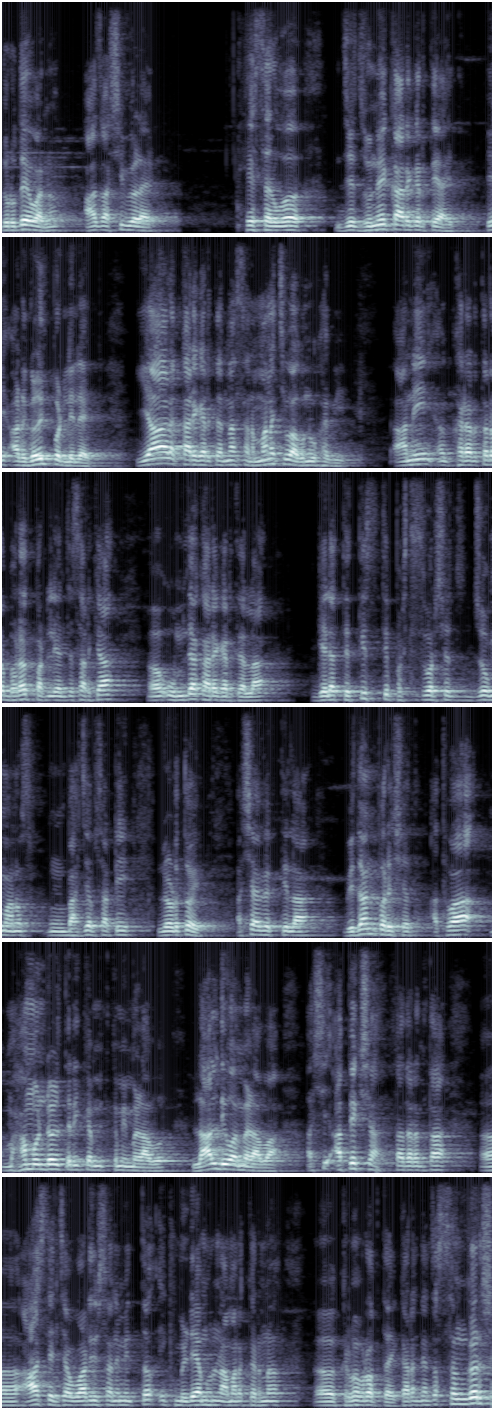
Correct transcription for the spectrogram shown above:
दुर्दैवानं आज अशी वेळ आहे. हे सर्व जे जुने कार्यकर्ते आहेत हे अडगळीत पडलेले आहेत. या कार्यकर्त्यांना सन्मानाची वागणूक हवी. आणि खऱ्या तर भरत पाटील यांच्यासारख्या उमद्या कार्यकर्त्याला गेल्या तेहतीस ते पस्तीस वर्ष जो माणूस भाजपसाठी लढतो आहे अशा व्यक्तीला विधान परिषद अथवा महामंडळ तरी कमीत कमी मिळावं लाल दिवा मिळावा अशी अपेक्षा साधारणतः आज त्यांच्या वाढदिवसानिमित्त एक मीडिया म्हणून आम्हाला करणं क्रमप्राप्त आहे. कारण त्यांचा संघर्ष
